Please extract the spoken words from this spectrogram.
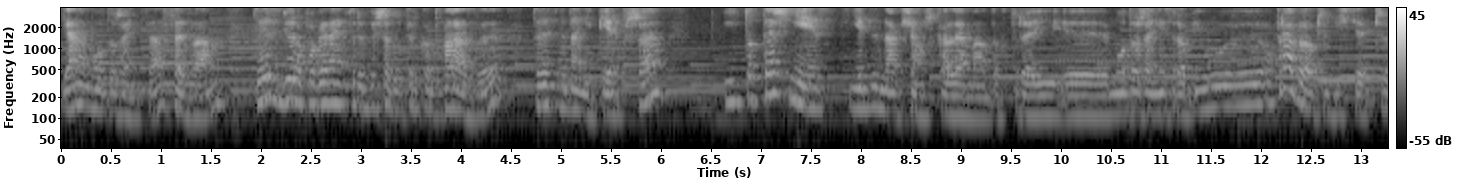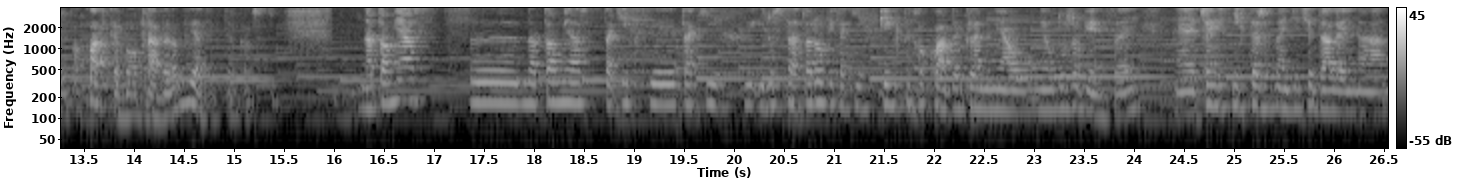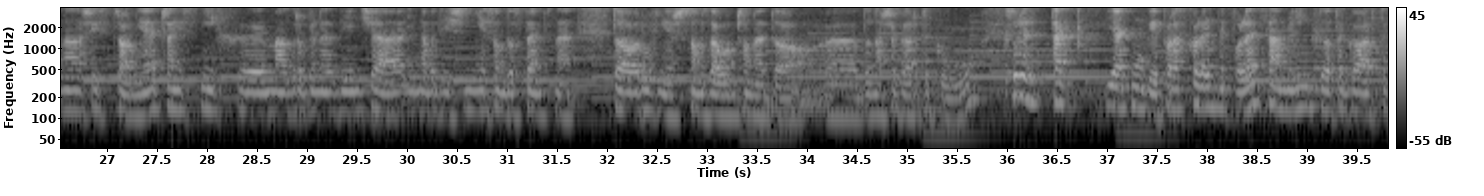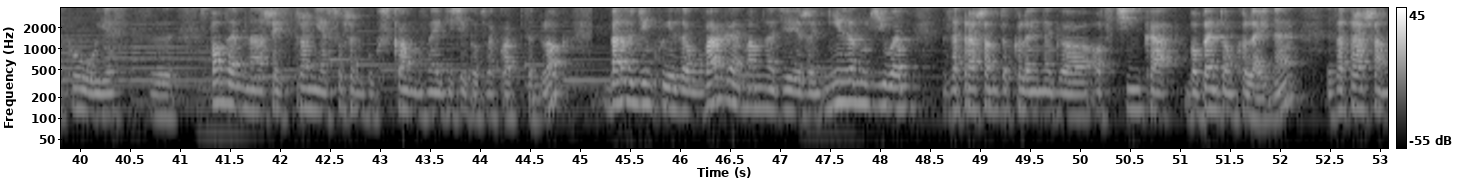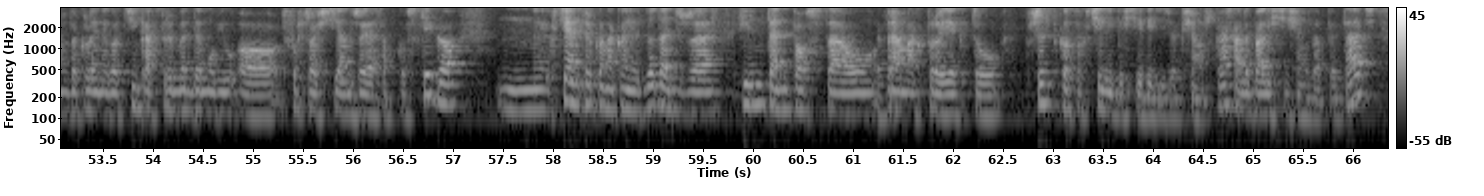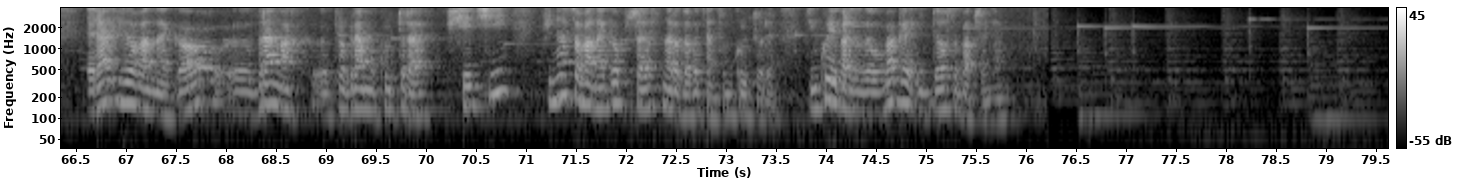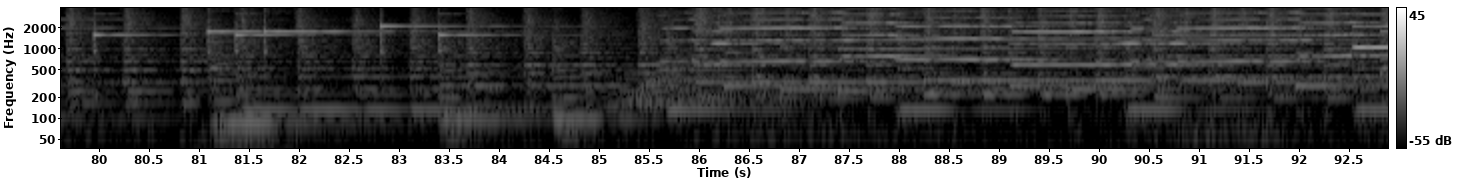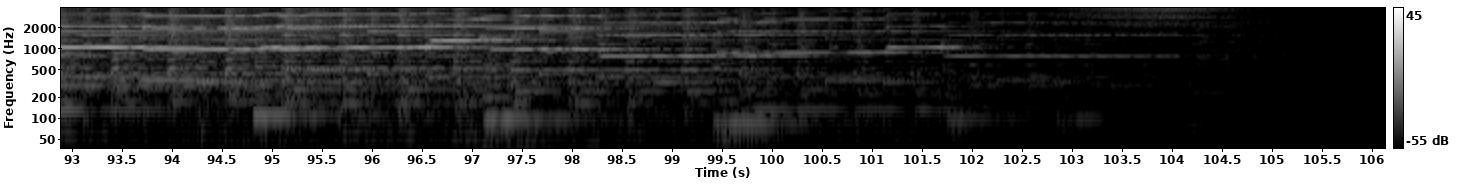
Jana Młodożeńca, Sezam. To jest zbiór opowiadań, który wyszedł tylko dwa razy. To jest wydanie pierwsze. I to też nie jest jedyna książka Lema, do której y, Młodożeniec robił y, oprawę oczywiście, czy okładkę, bo oprawę robił Jacek Tylkowski. Natomiast, natomiast takich, y, takich ilustratorów i takich pięknych okładek Lem miał, miał dużo więcej. E, Część z nich też znajdziecie dalej na, na naszej stronie. Część z nich y, ma zrobione zdjęcia i nawet jeśli nie są dostępne, to również są załączone do, e, do naszego artykułu, który tak jak mówię, po raz kolejny polecam. Link do tego artykułu jest y, spodem na naszej stronie sushekbooks.com. Znajdziecie go w zakładce blog. Bardzo dziękuję za uwagę. Mam nadzieję, że nie zanudziłem. Zapraszam do kolejnego odcinka, bo będą kolejne. Zapraszam do kolejnego odcinka, w którym będę mówił o twórczości Andrzeja Sapkowskiego. Mm, Chciałem tylko na koniec dodać, że film ten powstał w ramach projektu Wszystko, co chcielibyście wiedzieć o książkach, ale baliście się zapytać, realizowanego y, w ramach programu Kultura w sieci, finansowanego przez Narodowe Centrum Kultury. Dziękuję bardzo za uwagę i do zobaczenia.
